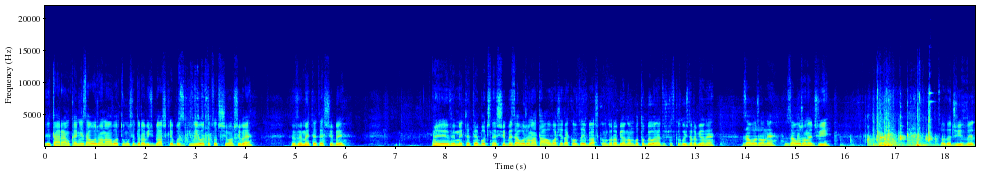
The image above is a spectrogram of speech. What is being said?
Y, Ta ramka nie założona, bo tu muszę dorobić blaszkę, bo zgniło to co trzyma szybę. Wymyte te szyby. Wymyte te boczne szyby, założona ta o właśnie taką tutaj blaszką dorobioną, bo to było nawet już przez kogoś dorobione. Założone, założone drzwi. Co do drzwi wy...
